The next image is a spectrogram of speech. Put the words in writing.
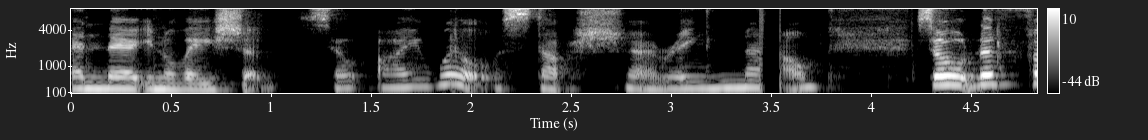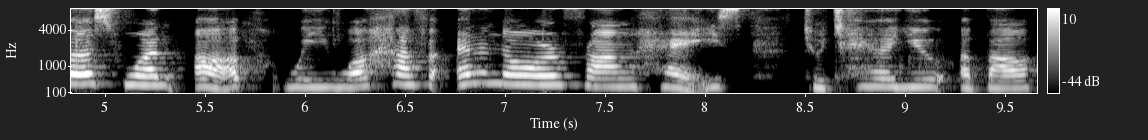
and their innovation. So I will stop sharing now. So the first one up, we will have Eleanor from HACE to tell you about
